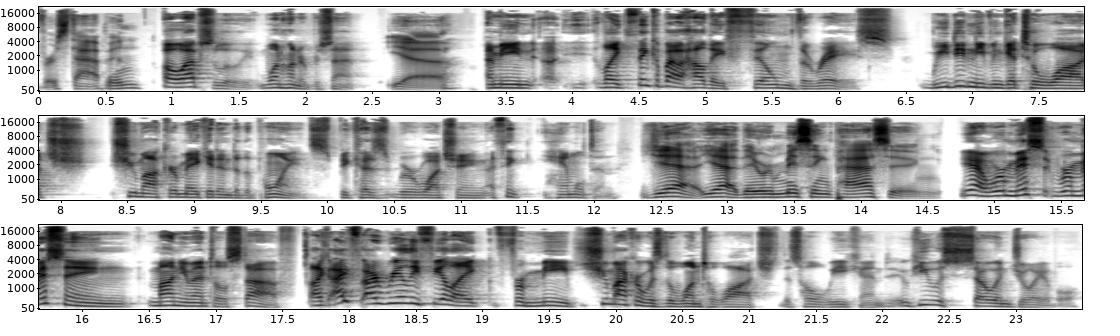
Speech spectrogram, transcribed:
Verstappen? Oh, absolutely, one hundred percent. Yeah, I mean, uh, like think about how they filmed the race. We didn't even get to watch Schumacher make it into the points because we were watching, I think, Hamilton. yeah, yeah. They were missing passing. Yeah, we're missing we're missing monumental stuff. Like I I really feel like for me, Schumacher was the one to watch this whole weekend. He was so enjoyable.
